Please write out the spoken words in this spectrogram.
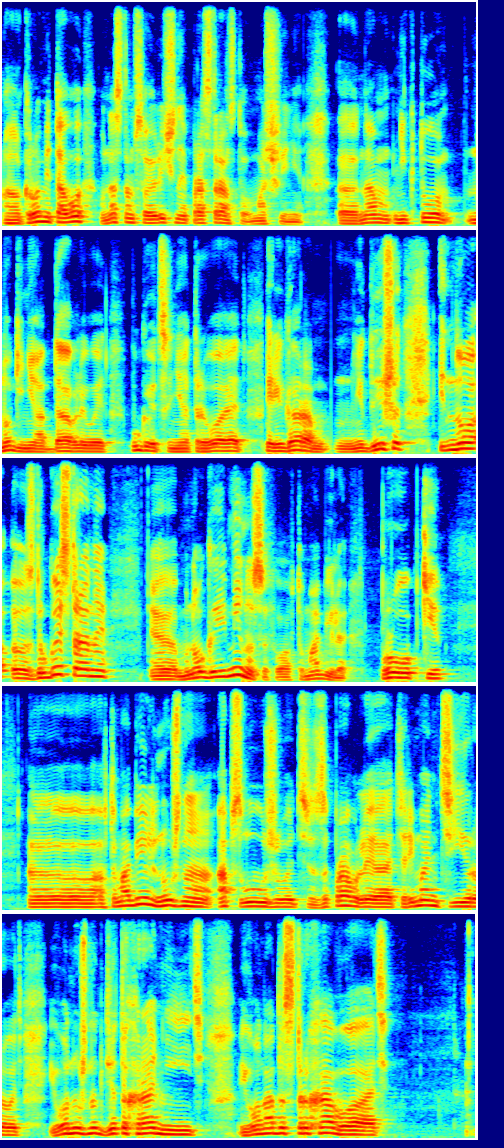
А, кроме того, у нас там свое личное пространство в машине. Нам никто ноги не отдавливает, пуговицы не отрывает, перегаром не дышит. Но, с другой стороны, много и минусов у автомобиля. Пробки, автомобиль нужно обслуживать, заправлять, ремонтировать, его нужно где-то хранить, его надо страховать.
